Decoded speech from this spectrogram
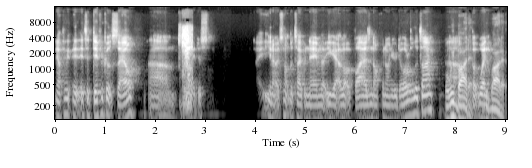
You know, I think it- it's a difficult sale. Um, I just, you know, it's not the type of name that you get a lot of buyers knocking on your door all the time. Well, we Um, bought it. but when we bought it.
